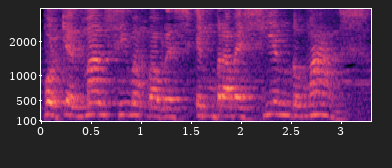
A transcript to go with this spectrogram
Porque el mar se iba embraveciendo más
